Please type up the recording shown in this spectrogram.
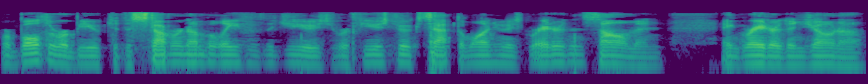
were both a rebuke to the stubborn unbelief of the Jews who refused to accept the one who is greater than Solomon and greater than Jonah.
